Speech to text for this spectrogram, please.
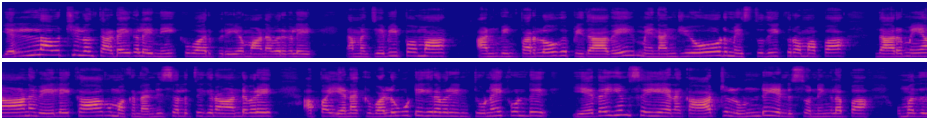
எல்லாவற்றிலும் தடைகளை நீக்குவார் பிரியமானவர்களே. நம்ம ஜெபிப்போமா? அன்பின் பரலோக பிதாவே மே நன்றியோடு மே ஸ்துதிக்கிறோம் அப்பா. இந்த அருமையான வேலைக்காக உமக்கு நன்றி செலுத்துகிறோம் ஆண்டவரே. அப்பா எனக்கு வலுவூட்டுகிறவரின் துணை கொண்டு எதையும் செய்ய எனக்கு ஆற்றல் உண்டு என்று சொன்னீங்களப்பா. உமது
